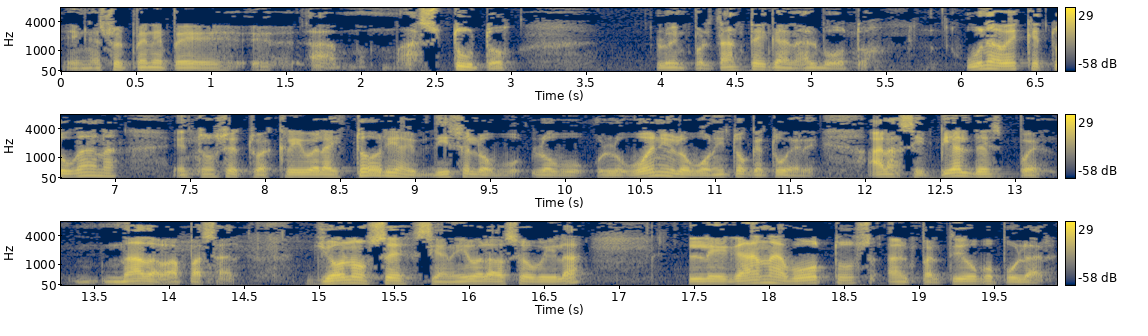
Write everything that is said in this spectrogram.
en eso el PNP eh, astuto, lo importante es ganar votos. Una vez que tú ganas, entonces tú escribes la historia y dices lo, lo, bueno y lo bonito que tú eres. Ahora, si pierdes, pues nada va a pasar. Yo no sé si Aníbal Acevedo Vilá le gana votos al Partido Popular.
